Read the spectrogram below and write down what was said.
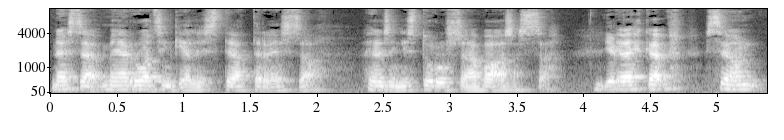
näissä meidän ruotsinkielisissä teattereissa Helsingissä, Turussa ja Vaasassa. Jep. Ja ehkä se on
